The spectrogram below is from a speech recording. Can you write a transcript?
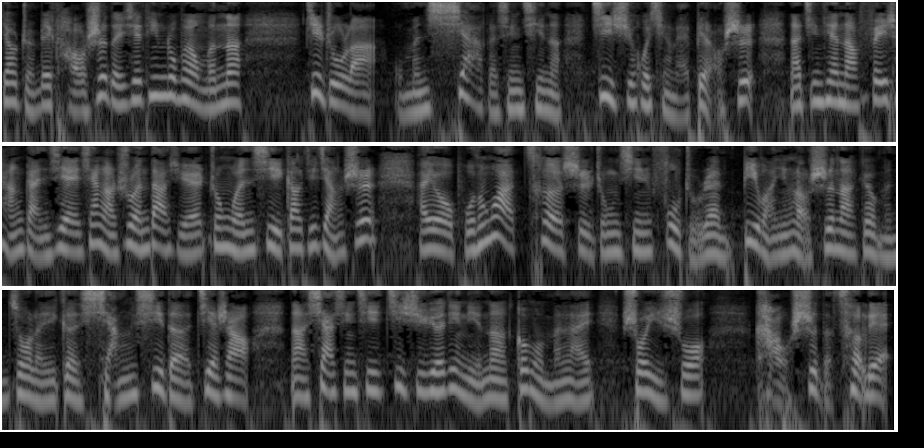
要准备考试的一些听众朋友们呢，记住了，我们下个星期呢继续会请来毕老师。那今天呢，非常感谢香港树人大学中文系高级讲师，还有普通话测试中心副主任毕婉英老师呢，给我们做了一个详细的介绍。那下星期继续约定您呢，跟我们来说一说考试的策略。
